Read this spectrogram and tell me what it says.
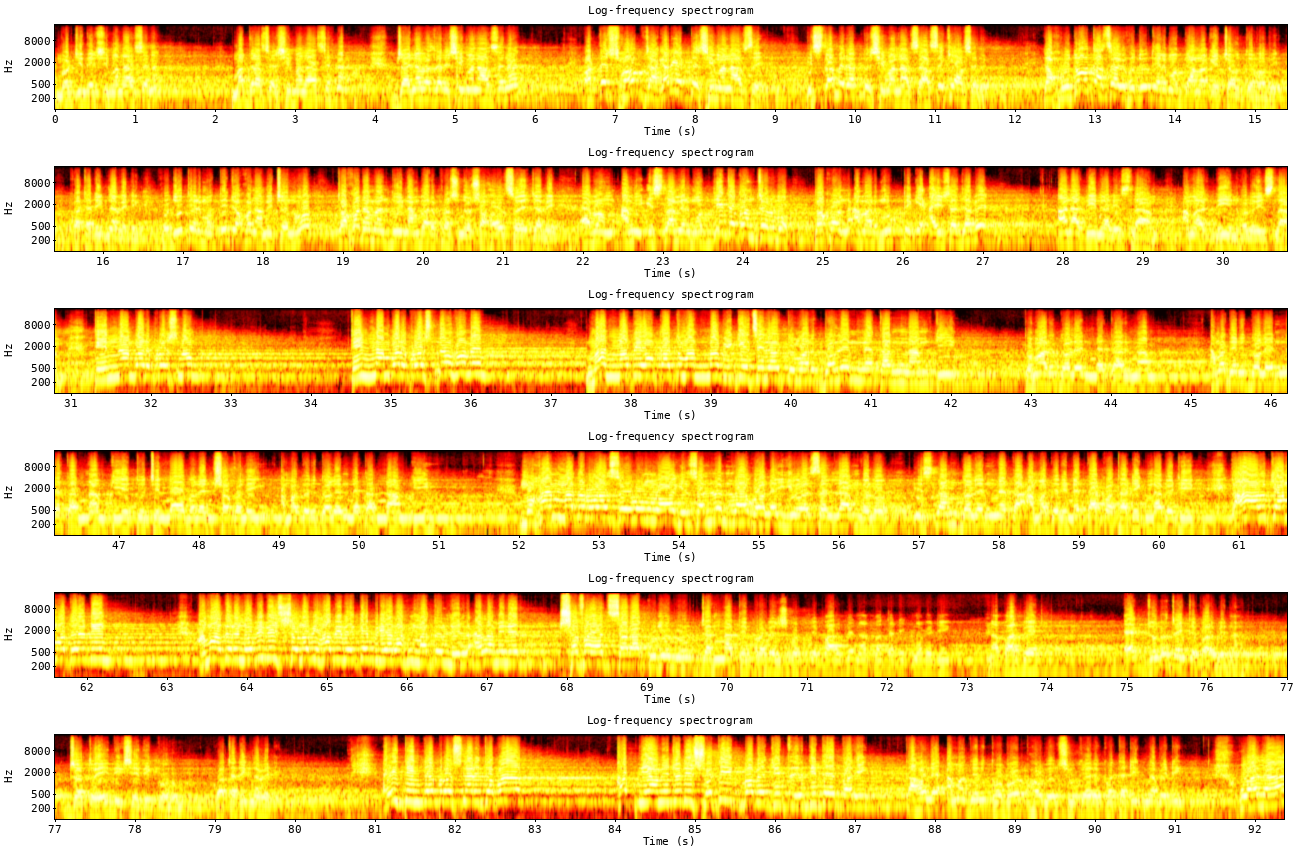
মসজিদের সীমানা আছে না? মাদ্রাসার সীমানা আছে না? জয়নাবাজারের সীমানা আছে না? অর্থাৎ সব জায়গারই একটা সীমানা আছে। ইসলামের একটা সীমানা আছে আছে কি আছে না? তা হুদুত আছে, ওই হুদুতের মধ্যে আমাকে চলতে হবে। কথা ঠিক না বেঠিক? হুদুতের মধ্যে যখন আমি চলবো, তখন আমার দুই নাম্বার প্রশ্ন সহজ হয়ে যাবে। এবং আমি ইসলামের মধ্যে যখন চলবো, তখন আমার মুখ থেকে আইসা যাবে, আনা দিন আল ইসলাম, আমার দিন হলো ইসলাম। তিন নাম্বার প্রশ্ন, তিন নাম্বার প্রশ্ন হবে, মান নবী ওকা তোমার নবী কে ছিল? তোমার দলের নেতার নাম কি? তোমার দলের নেতার নাম, আমাদের দলের নেতার নাম কি একটু চিল্লায় বলেন সকলেই, আমাদের দলের নেতার নাম কি? হলো ইসলাম দলের নেতা, আমাদের নেতা কথা ঠিক না বে ঠিক? কাল আমাদের দিন আমাদের নবী বিশ্ব নবী হাবিবে কেবরিয়া রহমাতুল্লিল আলামিনের সাফায়াত ছাড়া কোনো লোক জান্নাতে প্রবেশ করতে পারবে না। কথা ঠিক না বে ঠিক? না পারবে। একজনও যাইতে পারবে না। যত এই দিক সেদিক করুক। কথা ঠিক না ঠিক? এই তিনটা প্রশ্নের জবাব আপনি আমি যদি সঠিকভাবে দিতে পারি তাহলে আমাদের কবর হবে সুখের কথা, ঠিক না বেঠিক? ওয়ালা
